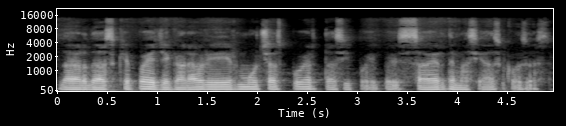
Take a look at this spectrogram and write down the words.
la verdad es que puede llegar a abrir muchas puertas y puede pues, saber demasiadas cosas.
